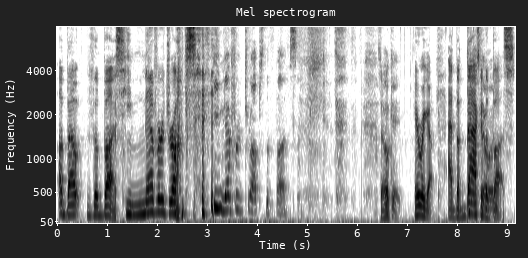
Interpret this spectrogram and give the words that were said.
about the bus. He never drops it. He never drops the bus. So Okay. here we go. At the back of the bus,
